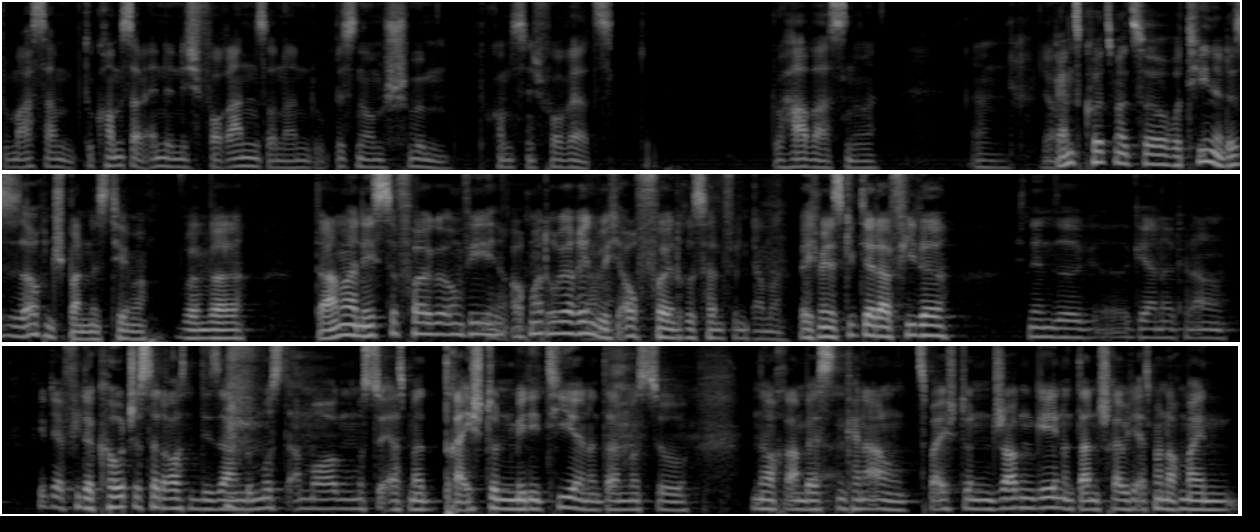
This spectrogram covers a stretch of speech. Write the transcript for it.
du machst am, du kommst am Ende nicht voran, sondern du bist nur am Schwimmen. Du kommst nicht vorwärts. Du, du haverst nur. Ähm, ja. Ganz kurz mal zur Routine, das ist auch ein spannendes Thema. Wollen wir, da mal nächste Folge irgendwie auch mal drüber reden, ja. würde ich auch voll interessant finden. Ja, Mann. Weil ich meine, es gibt ja da viele, ich nenne sie äh, gerne, keine Ahnung, es gibt ja viele Coaches da draußen, die sagen, du musst am Morgen, musst du erstmal drei Stunden meditieren und dann musst du noch am besten, keine Ahnung, zwei Stunden joggen gehen und dann schreibe ich erstmal noch meine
